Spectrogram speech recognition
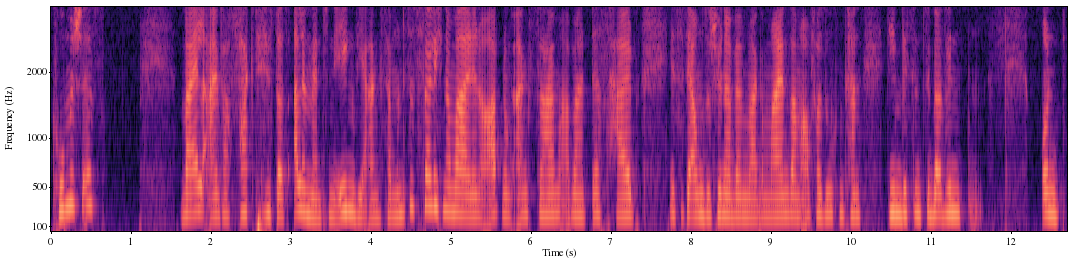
komisch ist. Weil einfach Fakt ist, dass alle Menschen irgendwie Angst haben. Und es ist völlig normal, in Ordnung, Angst zu haben. Aber deshalb ist es ja umso schöner, wenn man gemeinsam auch versuchen kann, die ein bisschen zu überwinden. Und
